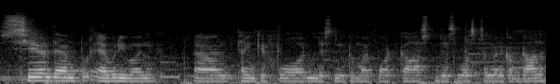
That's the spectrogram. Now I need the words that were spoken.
share them to everyone. And thank you for listening to my podcast. This was chandan kapdal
